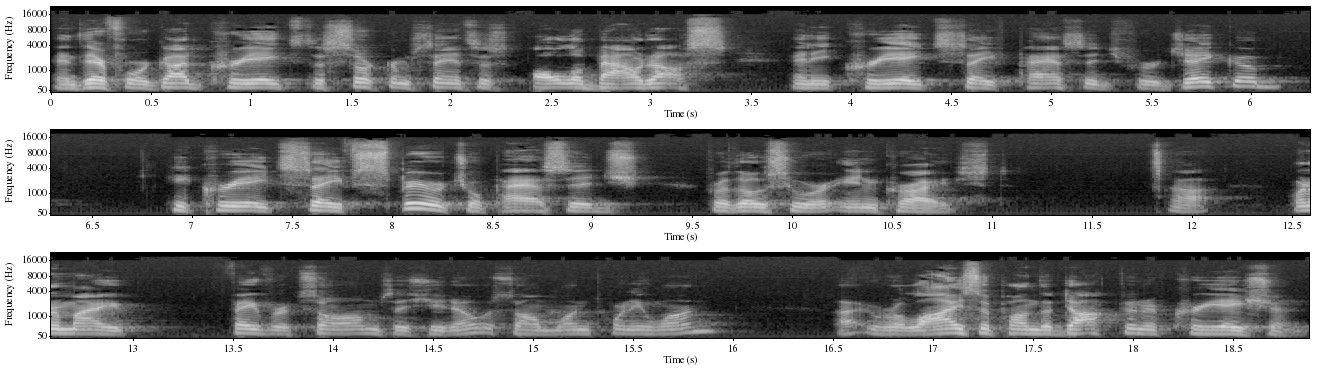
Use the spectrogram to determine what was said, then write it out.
And therefore, God creates the circumstances all about us and he creates safe passage for Jacob. He creates safe spiritual passage for those who are in Christ. Uh, one of my favorite Psalms, as you know, is Psalm 121. Uh, it relies upon the doctrine of creation.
